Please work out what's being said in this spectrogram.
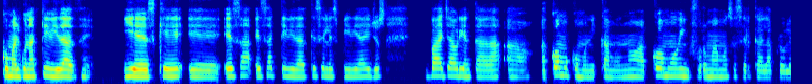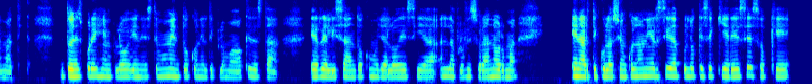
como alguna actividad. Y es que eh, esa, esa actividad que se les pide a ellos vaya orientada a, cómo comunicamos, ¿no? A cómo informamos acerca de la problemática. Entonces, por ejemplo, en este momento con el diplomado que se está eh, realizando, como ya lo decía la profesora Norma, en articulación con la universidad, pues lo que se quiere es eso, que,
